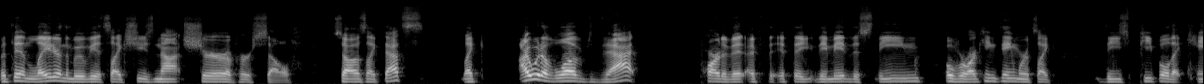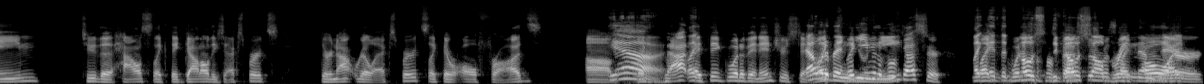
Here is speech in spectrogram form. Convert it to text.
but then later in the movie, it's like she's not sure of herself. So I was like, that's like I would have loved that part of it if if they they made this theme overarching thing where it's like these people that came to the house like they got all these experts. They're not real experts. Like they were all frauds. Um like, Yeah, that i think would have been interesting. That would have Like- been like even the professor. Like, Like, the if the ghosts, the, ghosts all bring like, them "Oh, I- there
